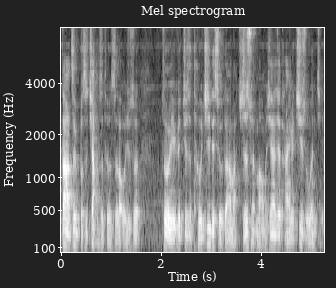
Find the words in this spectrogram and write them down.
当然这个不是价值投资了，我就说作为一个就是投机的手段嘛，止损嘛。我们现在就谈一个技术问题。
